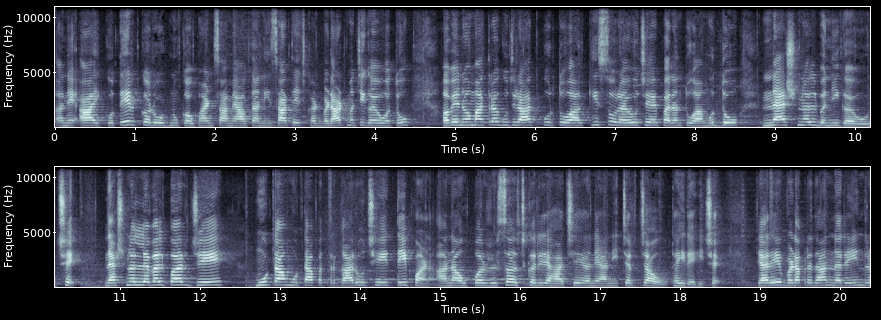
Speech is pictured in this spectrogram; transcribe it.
અને આ એકોતેર કરોડનું કૌભાંડ સામે આવતાની સાથે જ ખડબડાટ મચી ગયો હતો. હવે ન માત્ર ગુજરાત પૂરતો આ કિસ્સો રહ્યો છે, પરંતુ આ મુદ્દો નેશનલ બની ગયો છે. નેશનલ લેવલ પર જે મોટા મોટા પત્રકારો છે તે પણ આના ઉપર રિસર્ચ કરી રહ્યા છે અને આની ચર્ચાઓ થઈ રહી છે. ત્યારે વડાપ્રધાન નરેન્દ્ર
